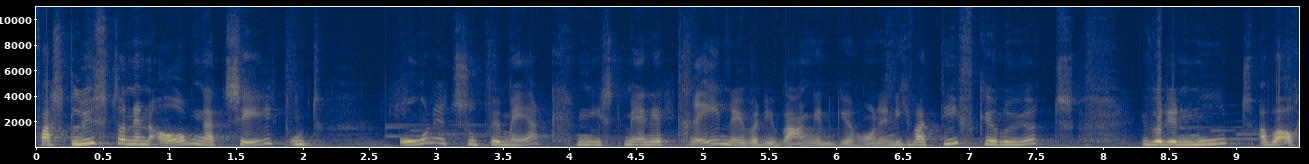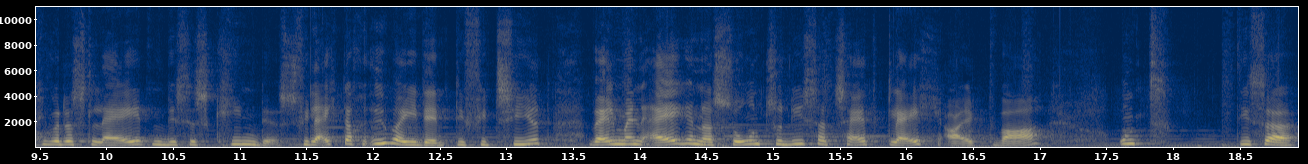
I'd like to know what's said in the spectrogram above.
fast lüsternen Augen erzählt und ohne zu bemerken ist mir eine Träne über die Wangen geronnen. Ich war tief gerührt über den Mut, aber auch über das Leiden dieses Kindes. Vielleicht auch überidentifiziert, weil mein eigener Sohn zu dieser Zeit gleich alt war. Und dieser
